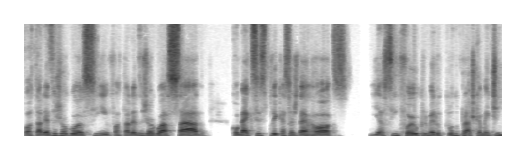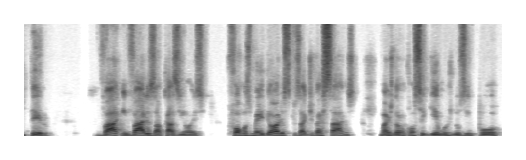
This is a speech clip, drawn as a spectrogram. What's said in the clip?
Fortaleza jogou assim, Fortaleza jogou assado. Como é que se explica essas derrotas? E assim foi o primeiro turno praticamente inteiro. Em várias ocasiões, Fomos melhores que os adversários, mas não conseguimos nos impor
